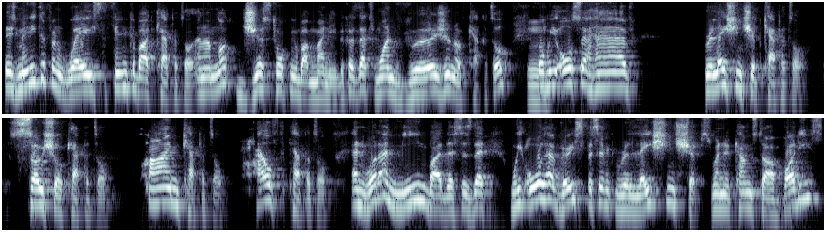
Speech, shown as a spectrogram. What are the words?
there's many different ways to think about capital. And I'm not just talking about money because that's one version of capital, mm. but we also have relationship capital, social capital, time capital, health capital. And what I mean by this is that we all have very specific relationships when it comes to our bodies,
